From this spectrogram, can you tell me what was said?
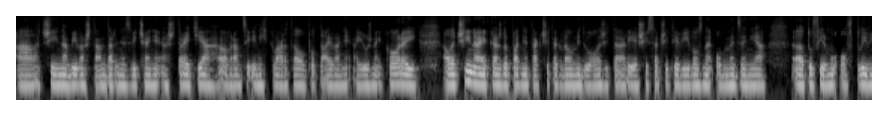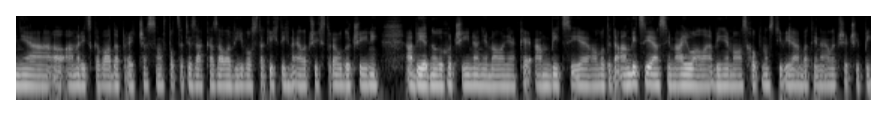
a Čína býva štandardne zvyčajne až tretia v rámci iných kvartálov po Tajvane a Južnej Koreji, ale Čína je každopádne tak či tak veľmi veľmi dôležitá. Rieši sa, či tie vývozné obmedzenia e, tú firmu ovplyvnia. E, americká vláda predčasom v podstate zakázala vývoz takých tých najlepších strojov do Číny, aby jednoducho Čína nemala nejaké ambície, alebo teda ambície asi majú, ale aby nemala schopnosti vyrábať tie najlepšie čipy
